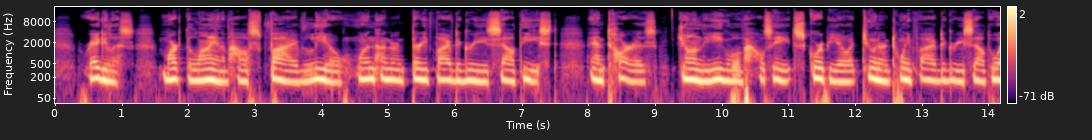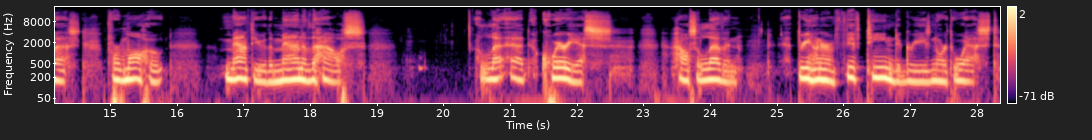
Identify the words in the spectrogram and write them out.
Regulus, Mark the Lion of House 5, Leo, 135 degrees southeast, Antares, John the Eagle of House 8, Scorpio at 225 degrees southwest, Fomalhaut, Matthew, the man of the house, at Aquarius, House 11, at 315 degrees northwest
